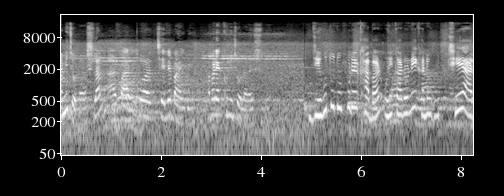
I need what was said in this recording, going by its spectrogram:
আমি চলে আসলাম আর পার্থ আর ছেলে বাইরে। আবার এক্ষুনি চলে আসবে। যেহেতু দুপুরের খাবার ওই কারণে এখানে উচ্ছে আর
